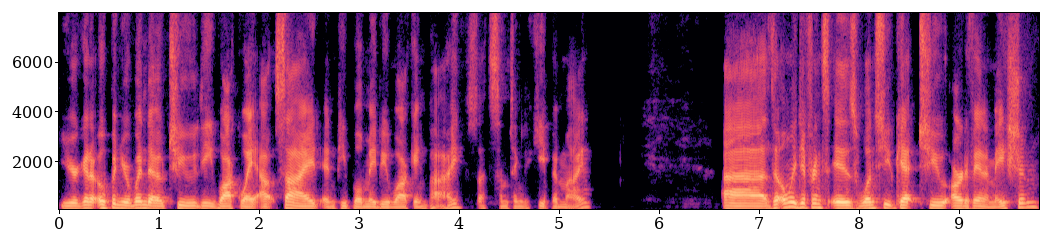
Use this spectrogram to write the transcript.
you're going to open your window to the walkway outside, and people may be walking by. So that's something to keep in mind. Uh, the only difference is once you get to Art of Animation,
